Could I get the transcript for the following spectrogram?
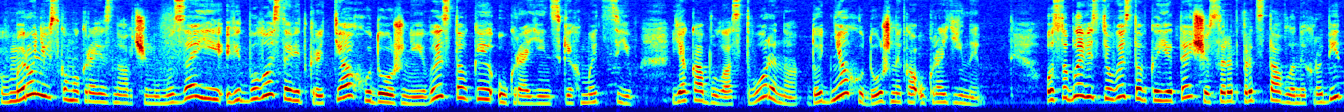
В Миронівському краєзнавчому музеї відбулося відкриття художньої виставки українських митців, яка була створена до Дня художника України. Особливістю виставки є те, що серед представлених робіт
